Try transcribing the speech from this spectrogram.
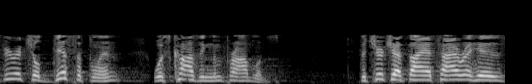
spiritual discipline was causing them problems. The church at Thyatira, his,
